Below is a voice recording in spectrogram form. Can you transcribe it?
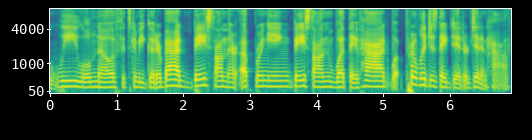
we will know if it's going to be good or bad based on their upbringing, based on what they've had, what privileges they did or didn't have.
